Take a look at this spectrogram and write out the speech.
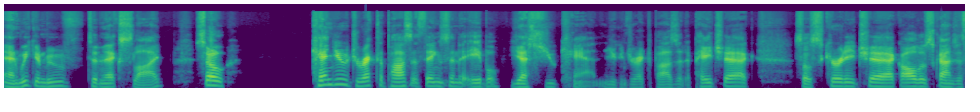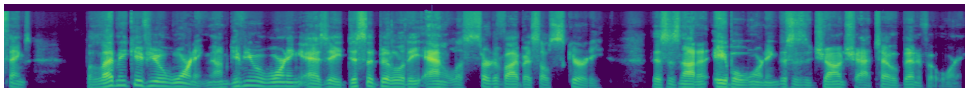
and we can move to the next slide. So can you direct deposit things into Able? Yes, you can. You can direct deposit a paycheck, social security check, all those kinds of things. But let me give you a warning. Now, I'm giving you a warning as a disability analyst certified by Social Security. This is not an ABLE warning. This is a John Chateau benefit warning.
